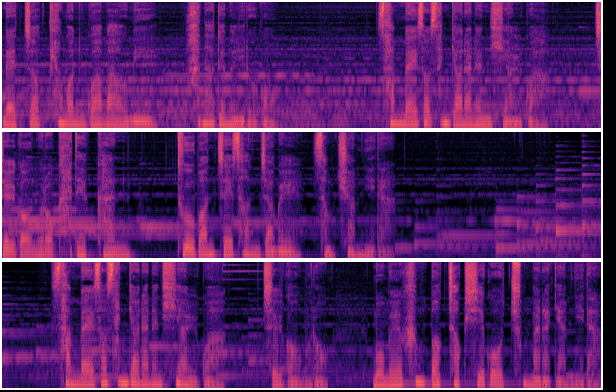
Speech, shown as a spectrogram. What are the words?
내적 평온과 마음이 하나됨을 이루고 삼매에서 생겨나는 희열과 즐거움으로 가득한 두 번째 선정을 성취합니다. 삼매에서 생겨나는 희열과 즐거움으로 몸을 흠뻑 적시고 충만하게 합니다.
